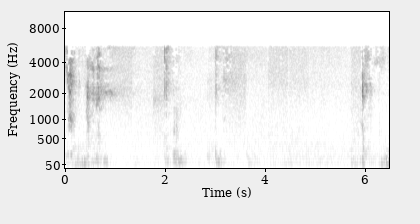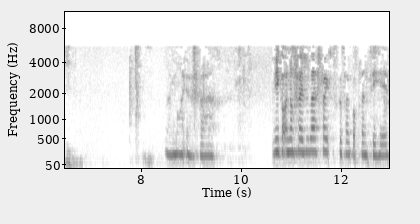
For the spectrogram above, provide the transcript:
you go. I might have, uh, have you got enough over there, folks? Because I've got plenty here.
